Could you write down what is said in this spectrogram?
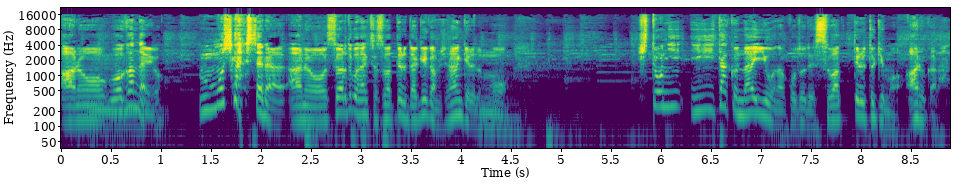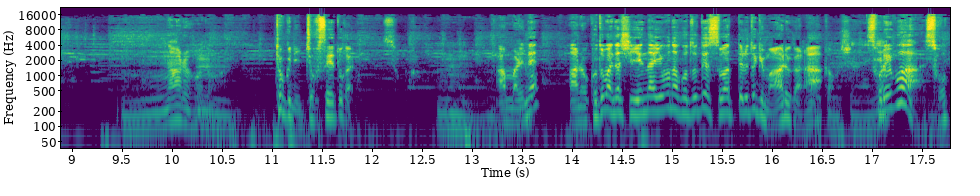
あのうん。わかんないよ。もしかしたらあの座るとこなくて座ってるだけかもしれんけれあども、人に言いたくないようなことで座ってる時もあるから、うんなるほど、うん。特に女性とかよ、あんまりねあの言葉に出して言えないようなことで座ってる時もあるかあらるかもしれないね。それはそっ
